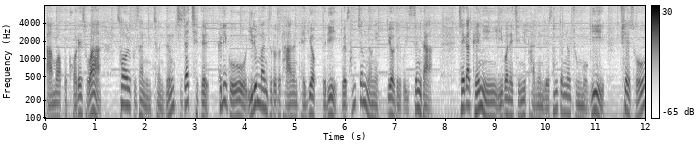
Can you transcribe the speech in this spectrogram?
암호화폐 거래소와 서울, 부산, 인천 등 지자체들 그리고 이름만 들어도 다 아는 대기업들이 웹 3.0에 뛰어들고 있습니다. 제가 괜히 이번에 진입하는 웹3.0 종목이 최소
